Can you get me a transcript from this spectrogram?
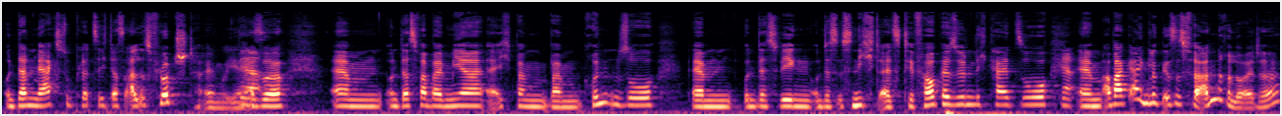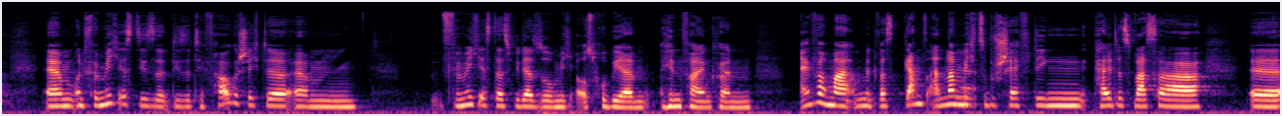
Und dann merkst du plötzlich, dass alles flutscht irgendwie. Also, ähm, und das war bei mir echt beim, beim Gründen so. Ähm, und deswegen, und das ist nicht als TV-Persönlichkeit so, ja. ähm, aber ein Glück ist es für andere Leute. Ähm, und für mich ist diese, diese TV-Geschichte, ähm, für mich ist das wieder so, mich ausprobieren, hinfallen können, einfach mal mit was ganz anderem ja. mich zu beschäftigen, kaltes Wasser, äh,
